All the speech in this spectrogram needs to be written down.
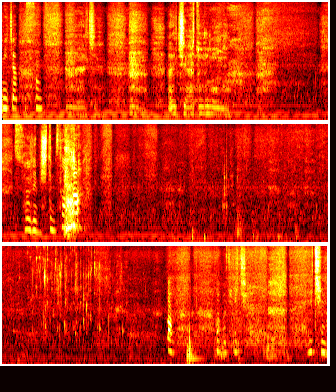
Konuşmayacak mısın? Elçi. Elçi Ertuğruloğlu. Söylemiştim sana. Al. Al hadi iç. İç şunu.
